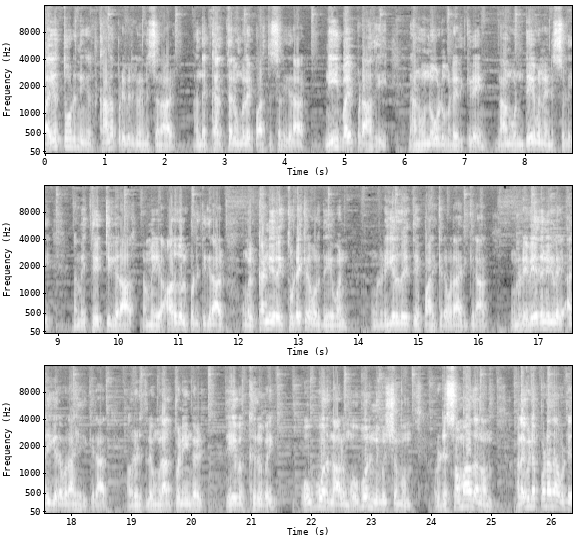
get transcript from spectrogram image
பயத்தோடும் நீங்கள் காணப்படுவீர்கள் என்று சொன்னால் அந்த கர்த்தர் உங்களை பார்த்து சொல்கிறார் நீ பயப்படாதே நான் உன்னோடு கூட இருக்கிறேன். நான் உன் தேவன் என்று சொல்லி நம்மை தேற்றுகிறார் நம்மை ஆறுதல் படுத்துகிறார் உங்கள் கண்ணீரை துடைக்கிற ஒரு தேவன் உங்களுடைய இருதயத்தை பார்க்கிறவராக இருக்கிறார். உங்களுடைய வேதனைகளை அறிகிறவராக இருக்கிறார். அவரிடத்தில் உங்கள் அர்ப்பணியுங்கள். தேவ கிருபை ஒவ்வொரு நாளும் ஒவ்வொரு நிமிஷமும் அவருடைய சமாதானம் அளவிடப்படாத அவருடைய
